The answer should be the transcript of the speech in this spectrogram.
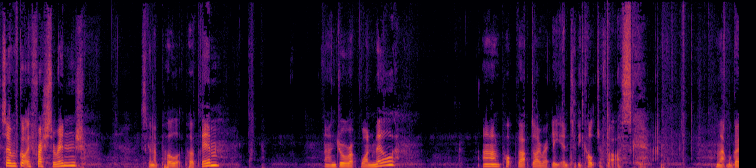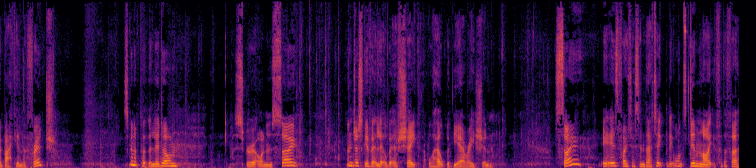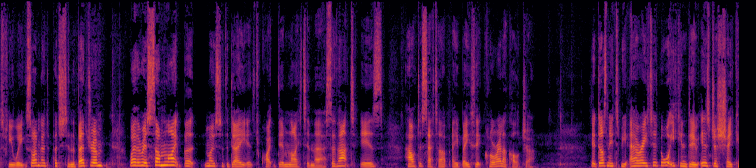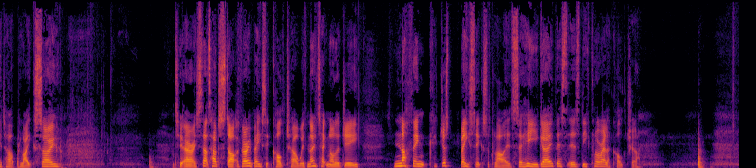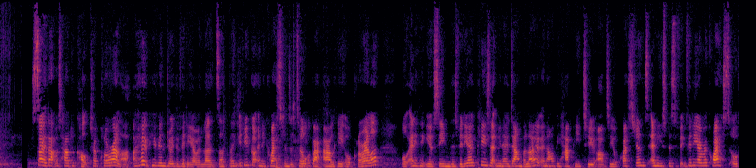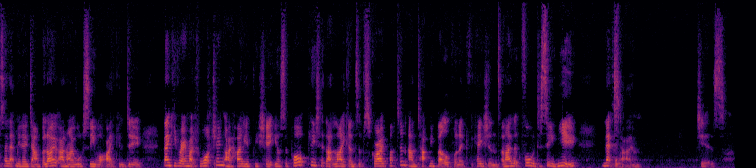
So we've got a fresh syringe just going to pull up, up in and draw up one mil and pop that directly into the culture flask. And that will go back in the fridge. Just going to put the lid on, screw it on as so, and just give it a little bit of shake that will help with the aeration. So it is photosynthetic, but it wants dim light for the first few weeks. So I'm going to put it in the bedroom where there is some light, but most of the day it's quite dim light in there. So that is how to set up a basic chlorella culture. It does need to be aerated, but what you can do is just shake it up like so to aerate. So that's how to start a very basic culture with no technology, nothing, just basic supplies. So here you go. This is the chlorella culture. So that was how to culture chlorella. I hope you've enjoyed the video and learned something. If you've got any questions at all about algae or chlorella, or anything you have seen in this video, please let me know down below and I'll be happy to answer your questions. Any specific video requests, also let me know down below and I will see what I can do. Thank you very much for watching. I highly appreciate your support. Please hit that like and subscribe button and tap the bell for notifications. And I look forward to seeing you next time. Cheers.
